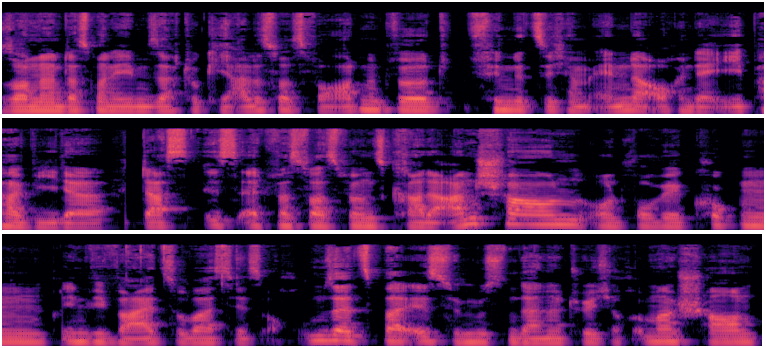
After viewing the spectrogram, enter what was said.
sondern dass man eben sagt, okay, alles, was verordnet wird, findet sich am Ende auch in der EPA wieder. Das ist etwas, was wir uns gerade anschauen und wo wir gucken, inwieweit sowas jetzt auch umsetzbar ist. Wir müssen da natürlich auch immer schauen,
